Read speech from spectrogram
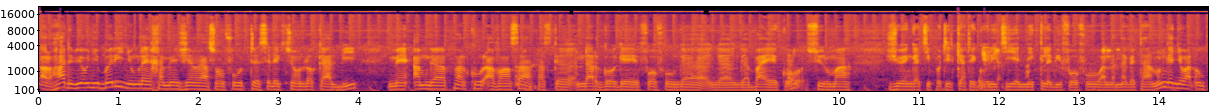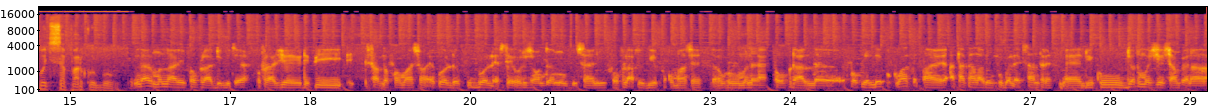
alors Khadim yow ñu bëri ñu ngi lay xamee génération foot sélection locale bi mais am nga parcours avant ça parce que ndar googe foofu nga nga nga ko sûrement joué nga ci petite catégorie ci yenn club yi foofu wala navétane mën nga ñëwaat un peu ci sa parcours boobu. ndar mën naa ni foofu laa débuté foofu centre de formation de football FC Horizon 2000 bu Saint-Louis. Foofu la affaire donc mën naa foofu daal foofu la lépp attaquant doon football mais du coup jotuma joué championnat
